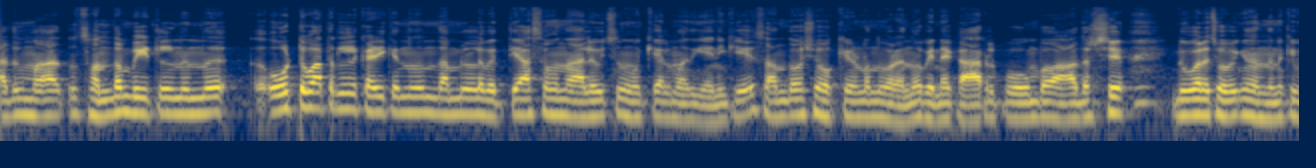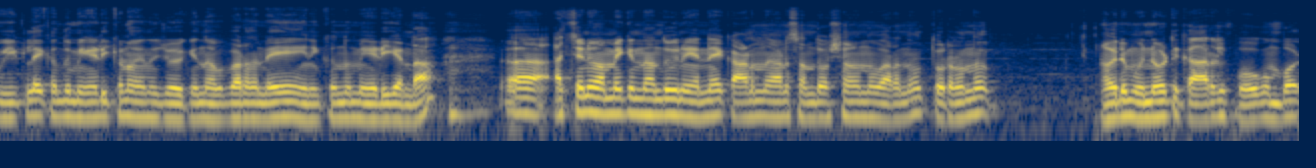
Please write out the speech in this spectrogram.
അത് സ്വന്തം വീട്ടിൽ നിന്ന് ഓട്ടുപാത്രത്തിൽ കഴിക്കുന്നതും തമ്മിലുള്ള വ്യത്യാസം ഒന്ന് ആലോചിച്ച് നോക്കിയാൽ മതി. എനിക്ക് സന്തോഷമൊക്കെ ഉണ്ടെന്ന് പറയുന്നു. പിന്നെ കാറിൽ പോകുമ്പോൾ ആദർശ് ഇതുപോലെ ചോദിക്കുന്നത് നിനക്ക് വീട്ടിലേക്ക് എന്ത് മേടിക്കണോ? എന്ന് ചോദിക്കുന്നു. അപ്പോൾ പറഞ്ഞിട്ട് എനിക്കൊന്നും മേടിക്കണ്ട. അച്ഛനും അമ്മയ്ക്കും നന്ദുവിനും എന്നെ കാണുന്നതാണ് സന്തോഷമെന്ന് പറഞ്ഞു. തുടർന്ന് അവർ മുന്നോട്ട് കാറിൽ പോകുമ്പോൾ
